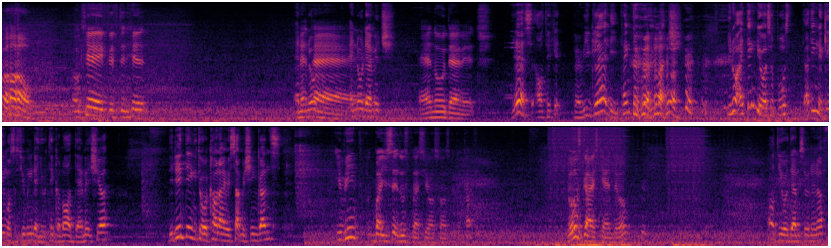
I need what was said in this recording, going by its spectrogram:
wow. Okay, 15 hit. And Net no, and no damage. And no damage. Yes, I'll take it very gladly. Thank you very much. you know, I think they were supposed. I think the game was assuming that you take a lot of damage here. They didn't take into account I submachine guns. You mean, but you said those plesiosaurs couldn't touch. Those guys can though. I'll deal with them soon enough.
